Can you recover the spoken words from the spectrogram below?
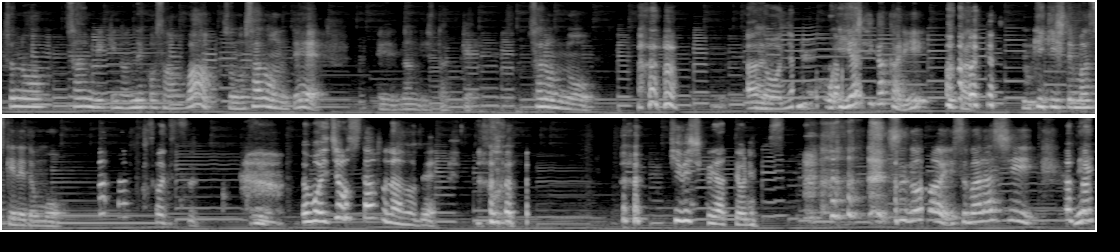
その3匹の猫さんはそのサロンで、えー、何でしたっけ？サロンの あのあにゃんこ癒し係？とか お聞きしてますけれども。そうです。でも一応スタッフなので 厳しくやっております。すごい素晴らしい。ね、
